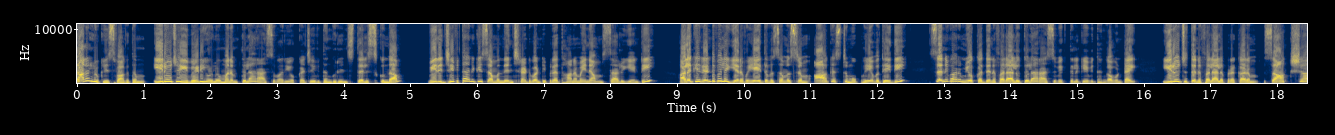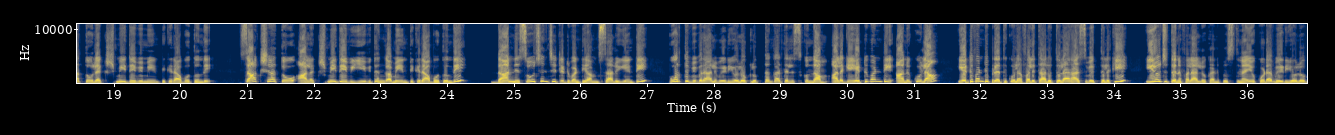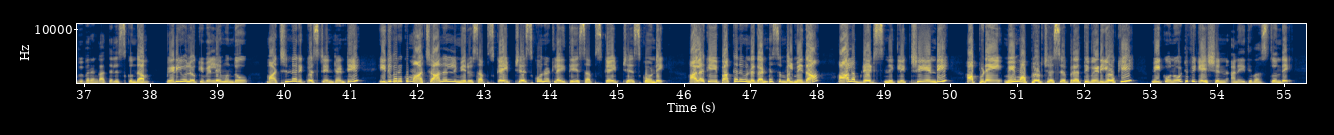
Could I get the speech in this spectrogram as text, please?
ఛానల్లోకి స్వాగతం. ఈరోజు ఈ వీడియోలో మనం తులారాశి వారి యొక్క జీవితం గురించి తెలుసుకుందాం. వీరి జీవితానికి సంబంధించినటువంటి ప్రధానమైన అంశాలు ఏంటి? అలాగే రెండు వేల ఇరవై ఐదవ సంవత్సరం ఆగస్టు ముప్పైవ తేదీ శనివారం యొక్క దినఫలాలు తులారాశి వ్యక్తులకు ఏ విధంగా ఉంటాయి? ఈ రోజు దినఫలాల ప్రకారం సాక్షాత్తు లక్ష్మీదేవి మీ ఇంటికి రాబోతుంది. సాక్షాత్తు ఆ లక్ష్మీదేవి ఏ విధంగా మీ ఇంటికి రాబోతుంది? దాన్ని సూచించేటటువంటి అంశాలు ఏంటి? పూర్తి వివరాలు వీడియోలో క్లుప్తంగా తెలుసుకుందాం. అలాగే ఎటువంటి అనుకూల ఎటువంటి ప్రతికూల ఫలితాలు తులారాశి వ్యక్తులకి ఈ రోజు దినఫలాల్లో కనిపిస్తున్నాయో కూడా వీడియోలో వివరంగా తెలుసుకుందాం. వీడియోలోకి వెళ్ళే ముందు మా చిన్న రిక్వెస్ట్ ఏంటంటే ఇదివరకు మా ఛానల్ని మీరు సబ్స్క్రైబ్ చేసుకోనట్లయితే సబ్స్క్రైబ్ చేసుకోండి. అలాగే పక్కన ఉన్న గంట సింబల్ మీద ఆల్ అప్డేట్స్ని క్లిక్ చేయండి. అప్పుడే మేము అప్లోడ్ చేసే ప్రతి వీడియోకి మీకు నోటిఫికేషన్ అనేది వస్తుంది.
